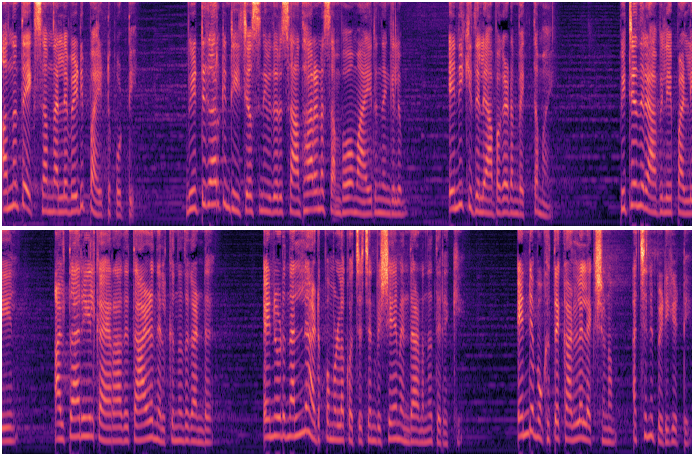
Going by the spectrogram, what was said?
അന്നത്തെ എക്സാം നല്ല വെടിപ്പായിട്ട് പൊട്ടി. വീട്ടുകാർക്കും ടീച്ചേഴ്സിനും ഇതൊരു സാധാരണ സംഭവമായിരുന്നെങ്കിലും എനിക്കിതിലെ അപകടം വ്യക്തമായി. പിറ്റേന്ന് രാവിലെ പള്ളിയിൽ അൾത്താരയിൽ കയറാതെ താഴെ നിൽക്കുന്നത് കണ്ട് എന്നോട് നല്ല അടുപ്പമുള്ള കൊച്ചച്ചൻ വിഷയം എന്താണെന്ന് തിരക്കി. എന്റെ മുഖത്തെ കള്ളലക്ഷണം അച്ഛന് പിടികെട്ടി.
